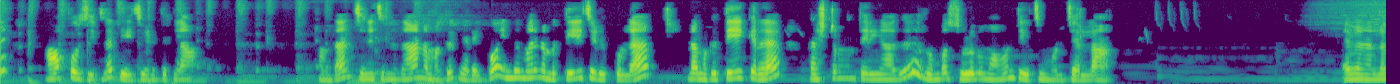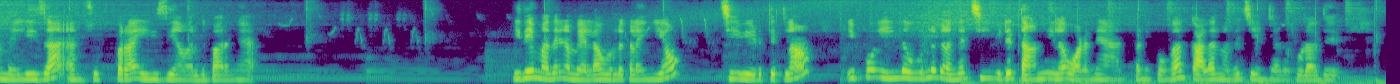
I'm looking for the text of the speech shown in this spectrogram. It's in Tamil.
ஆப்போசிட்டில் தேய்ச்சி எடுத்துக்கலாம். அதுதான் சின்ன சின்னதாக நமக்கு கிடைக்கும். இந்த மாதிரி நம்ம தேய்ச்சி எடுக்குள்ள நமக்கு தேய்க்கிற கஷ்டமும் தெரியாது. ரொம்ப சுலபமாகவும் தேய்ச்சி முடிச்சிடலாம். எவ்வளோ நல்லா மெல்லிஸாக அண்ட் சூப்பராக ஈஸியாக வருது பாருங்கள் இதே மாதிரி நம்ம எல்லா உருளைக்கிழங்கையும் சீவி எடுத்துக்கலாம். இப்போ இந்த உருளைக்கிழங்கை சீவிட்டு தண்ணியில் உடனே ஆட் பண்ணிக்கோங்க. கலர் வந்து சேஞ்ச் ஆகக்கூடாது.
